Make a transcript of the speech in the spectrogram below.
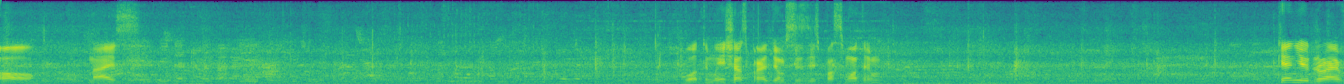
О, найс. Вот, и мы сейчас пройдемся здесь, посмотрим. Can you drive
